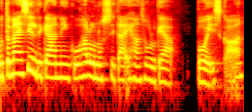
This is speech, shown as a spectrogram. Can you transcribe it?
Mutta mä en siltikään niin kuin, halunnut sitä ihan sulkea poiskaan.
